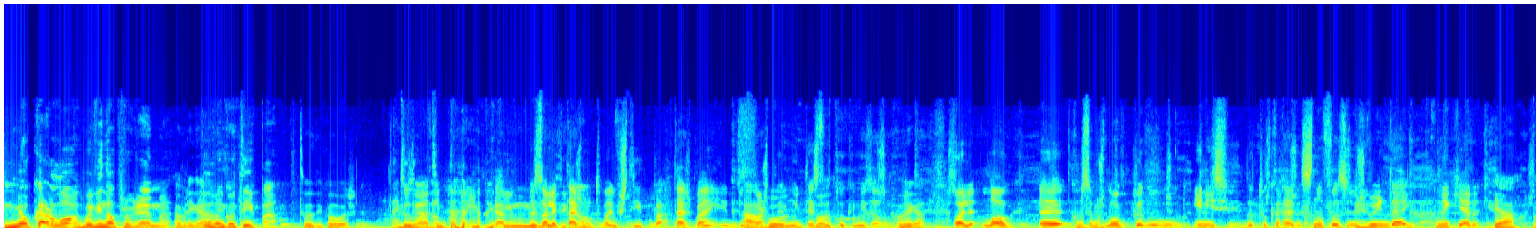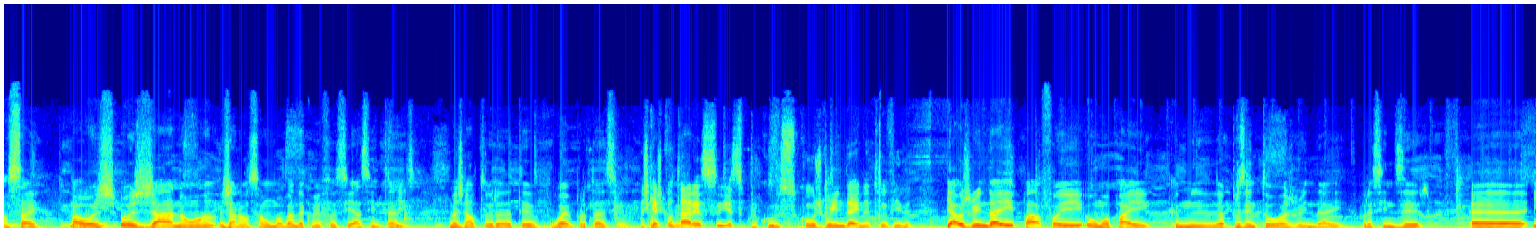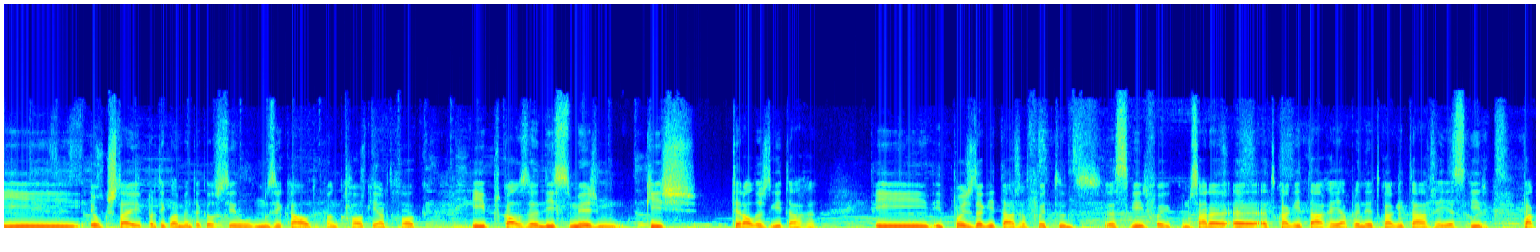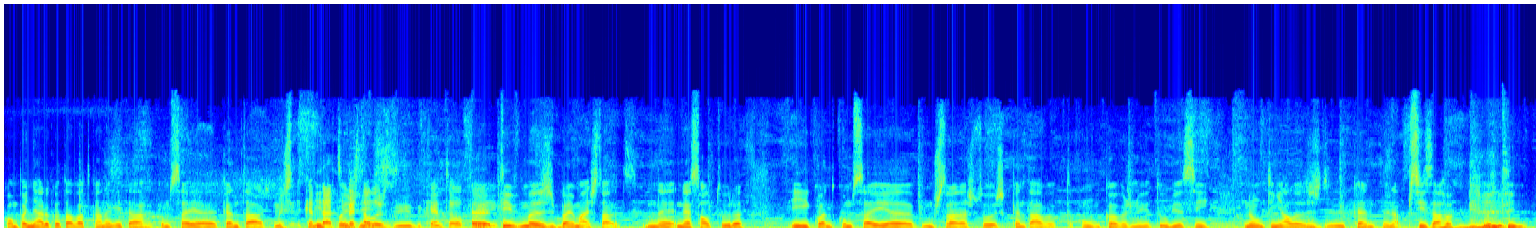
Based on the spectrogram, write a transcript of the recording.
Meu caro Log, bem-vindo ao programa. Obrigado. Tudo bem contigo, pá? Tudo e convosco? Tá Tudo ótimo também, Aqui um Mas olha que estás muito bem vestido, pá. Estás bem, eu Ah, gosto boa, muito dessa tua camisola. Obrigado. Olha, logo, eh, começamos logo pelo início da tua carreira. Se não fossem os Green Day, como é que era? Já, não sei. Pá, hoje hoje já, não, já não são uma banda que me influencia assim tanto, mas na altura teve boa importância. Mas queres contar esse, esse percurso com os Green Day na tua vida? Já, os Green Day, pá, foi o meu pai que me apresentou aos Green Day, por assim dizer. Eh, e eu gostei particularmente daquele estilo musical, do punk rock e hard rock, e por causa disso mesmo quis ter aulas de guitarra. E, e depois da guitarra foi tudo a seguir, foi começar a, a- a tocar guitarra e a aprender a tocar guitarra e a seguir para acompanhar o que eu estava a tocar na guitarra comecei a cantar. Mas cantar, tiveste disso- aulas de, de canto ou foi... Uh, tive, mas bem mais tarde, ne- nessa altura. E quando comecei a mostrar às pessoas que cantava, com covers no YouTube e assim, não tinha aulas de canto, nem nada, precisava, mas não tinha.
